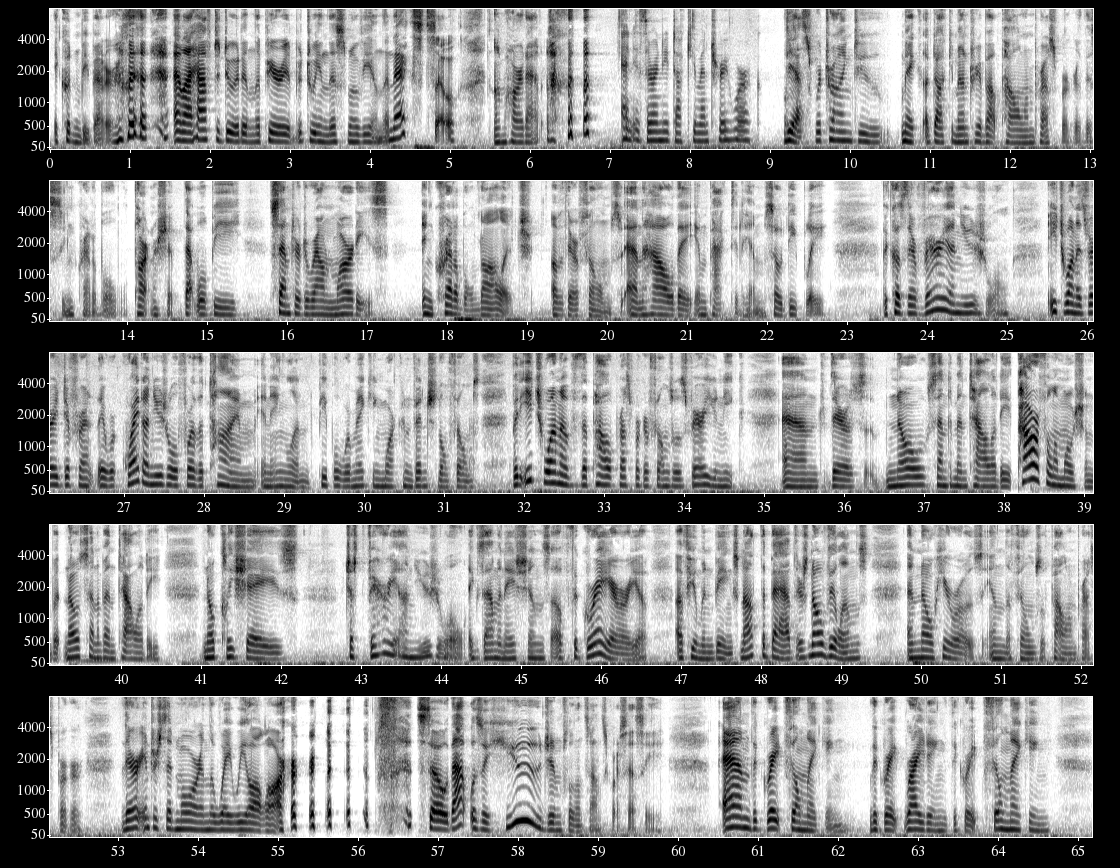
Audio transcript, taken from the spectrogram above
it couldn't be better. and I have to do it in the period between this movie and the next, so I'm hard at it. And is there any documentary work? Yes, we're trying to make a documentary about Powell and Pressburger, this incredible partnership that will be centered around Marty's incredible knowledge of their films and how they impacted him so deeply because they're very unusual. Each one is very different. They were quite unusual for the time in England. People were making more conventional films. But each one of the Powell Pressburger films was very unique. And there's no sentimentality, powerful emotion, but no sentimentality, no cliches, just very unusual examinations of the gray area of human beings, not the bad. There's no villains and no heroes in the films of Powell and Pressburger. They're interested more in the way we all are. so that was a huge influence on Scorsese. And the great filmmaking, the great writing, the great filmmaking,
